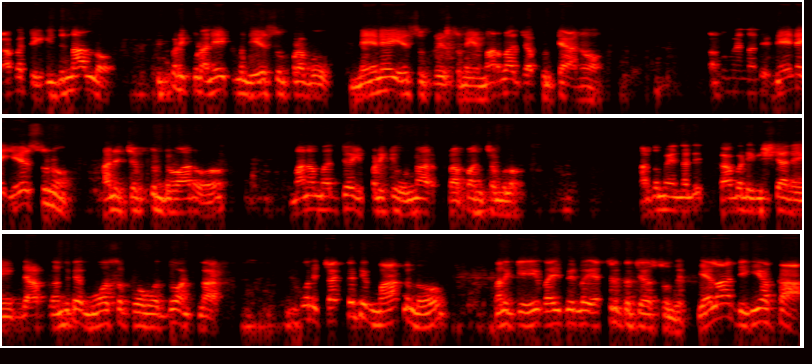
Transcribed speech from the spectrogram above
కాబట్టి ఈ దినాల్లో ఇప్పటికి కూడా అనేక మంది యేసు ప్రభు నేనే యేసు క్రీస్తుని మరలా చెప్పుంటాను అర్థమైందండి? నేనే యేసును అని చెప్తుంటే వారు మన మధ్య ఇప్పటికీ ఉన్నారు ప్రపంచంలో. అర్థమైందండి? కాబట్టి ఈ విషయాన్ని జ్ఞాపకం. అందుకే మోసపోవద్దు అంటున్నారు. కొన్ని చక్కటి మాటలు మనకి బైబిల్లో హెచ్చరిక చేస్తుంది. ఎలాంటి ఈ యొక్క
